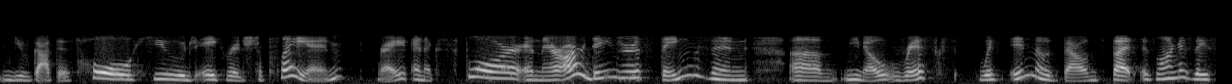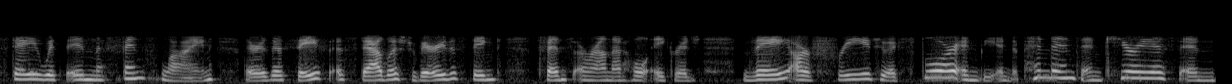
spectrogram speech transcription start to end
you've got this whole huge acreage to play in, right, and explore, and there are dangerous things and, um, you know, risks within those bounds, but as long as they stay within the fence line, there is a safe, established, very distinct fence around that whole acreage. They are free to explore and be independent and curious and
